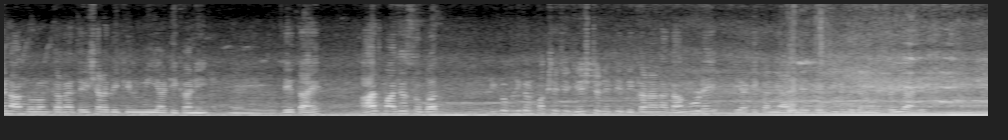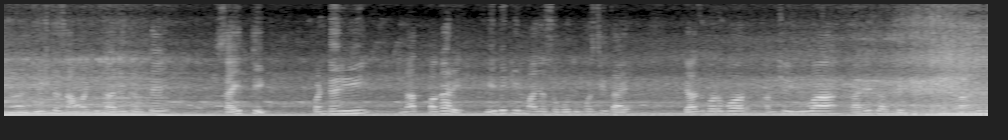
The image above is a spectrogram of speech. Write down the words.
जन आंदोलन करण्याचा इशारा देखील मी या ठिकाणी देत आहे. आज माझ्यासोबत रिपब्लिकन पक्षाचे ज्येष्ठ नेते बिकानाना गांगुडे या ठिकाणी आलेले आहेत. त्यांची निवेदनावर सही आहे. ज्येष्ठ सामाजिक कार्यकर्ते साहित्यिक पंढरीनाथ पगारे हे देखील माझ्यासोबत उपस्थित आहे त्याचबरोबर आमचे युवा कार्यकर्ते राहुल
